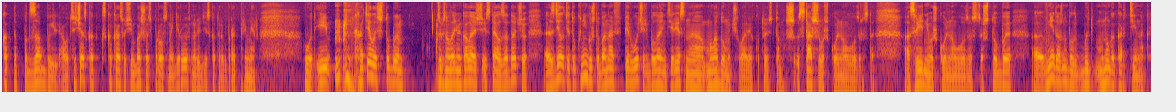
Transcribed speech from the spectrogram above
как-то подзабыли. А вот сейчас как, как раз очень большой спрос на героев, на людей, с которых брать пример. Вот. И хотелось, чтобы Собственно, Владимир Николаевич и ставил задачу э, сделать эту книгу, чтобы она в первую очередь была интересна молодому человеку, то есть там, старшего школьного возраста, а, среднего школьного возраста, чтобы в ней должно было быть много картинок,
